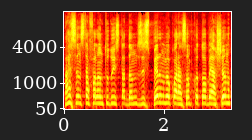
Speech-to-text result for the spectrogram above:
Ah, você está falando tudo isso, está dando desespero no meu coração, porque eu estou me achando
